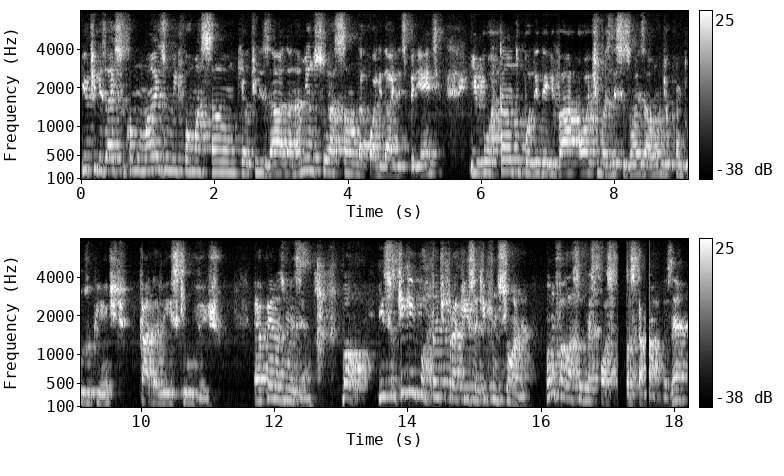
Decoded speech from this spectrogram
e utilizar isso como mais uma informação que é utilizada na mensuração da qualidade da experiência e, portanto, poder derivar ótimas decisões aonde eu conduzo o cliente cada vez que o vejo. É apenas um exemplo. Bom, isso, o que é importante para que isso aqui funcione? Vamos falar sobre as próximas camadas, né?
